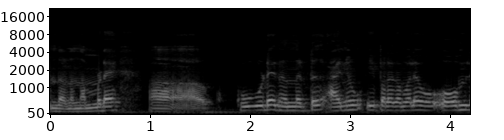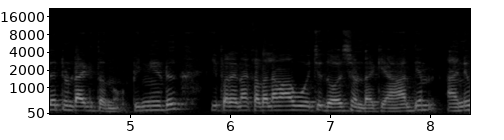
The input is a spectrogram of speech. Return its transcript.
എന്താണ് നമ്മുടെ കൂടെ നിന്നിട്ട് അനു ഈ പറയുന്ന പോലെ ഓംലെറ്റ് ഉണ്ടാക്കി തന്നു. പിന്നീട് ഈ പറയുന്ന കടലമാവ് വെച്ച് ദോശ ഉണ്ടാക്കി. ആദ്യം അനു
